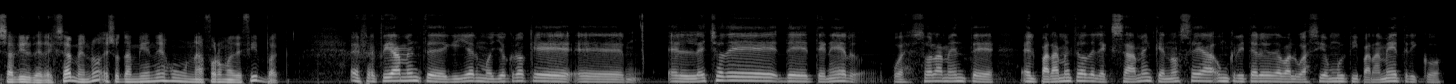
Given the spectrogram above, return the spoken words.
salir del examen, ¿no? Eso también es una forma de feedback. Efectivamente, Guillermo, yo creo que eh, el hecho de, tener pues solamente el parámetro del examen, que no sea un criterio de evaluación multiparamétrico,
